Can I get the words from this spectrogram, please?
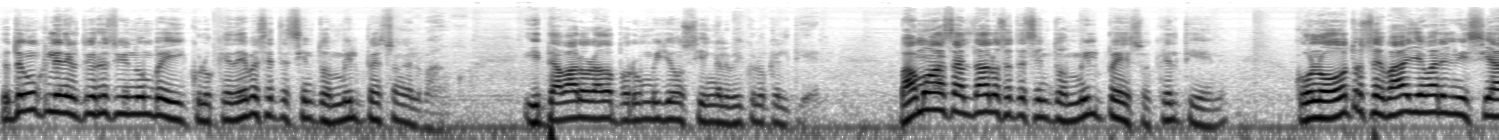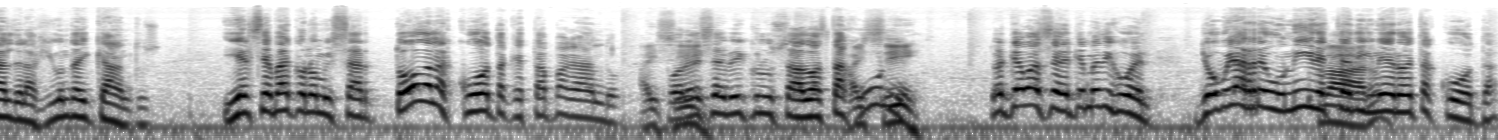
Yo tengo un cliente que estoy recibiendo un vehículo que debe 700 mil pesos en el banco. Y está valorado por un millón cien el vehículo que él tiene. Vamos a saldar los 700 mil pesos que él tiene. Con lo otro se va a llevar el inicial de la Hyundai Cantus. Y él se va a economizar todas las cuotas que está pagando Ay, por ese vehículo usado hasta Ay, junio. sí. Entonces, ¿qué va a hacer? ¿Qué me dijo él? Yo voy a reunir Claro. este dinero, estas cuotas,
